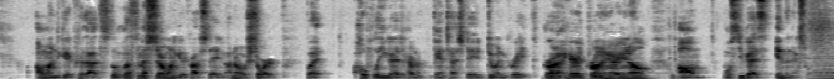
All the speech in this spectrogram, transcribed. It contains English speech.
I wanted to get across. That's the, that's the message I want to get across today. I know it was short, but hopefully you guys are having a fantastic day, doing great. Growing out hair, growing hair, you know. Um, We'll see you guys in the next one.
